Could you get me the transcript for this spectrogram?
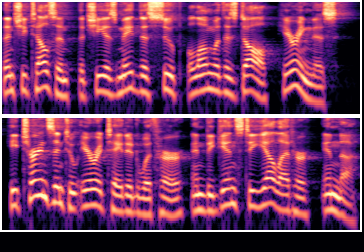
then she tells him that she has made this soup along with his doll. Hearing this, he turns into irritated with her and begins to yell at her, in the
